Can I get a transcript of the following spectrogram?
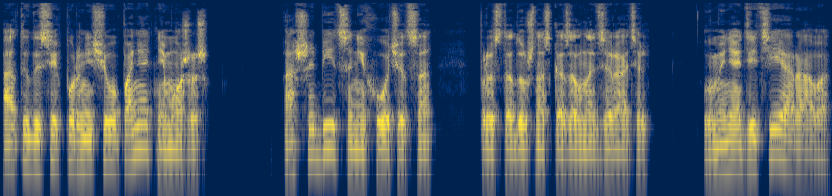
а ты до сих пор ничего понять не можешь. Ошибиться не хочется, — простодушно сказал надзиратель. У меня детей орава.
